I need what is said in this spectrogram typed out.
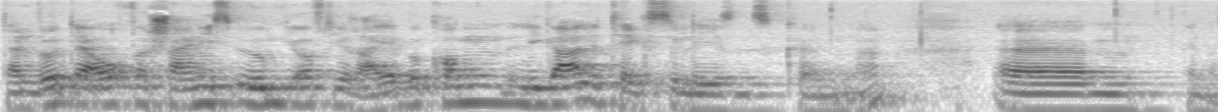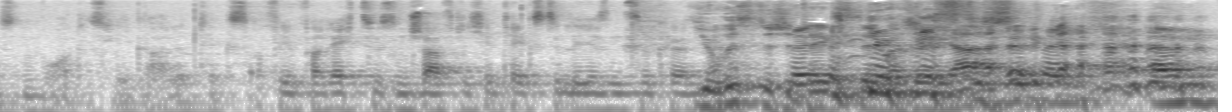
dann wird er auch wahrscheinlich irgendwie auf die Reihe bekommen, legale Texte lesen zu können. Ne? Ähm, wenn das ein Wort ist, legale Texte, auf jeden Fall rechtswissenschaftliche Texte lesen zu können. Juristische? Texte. Juristische, ja. ähm,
